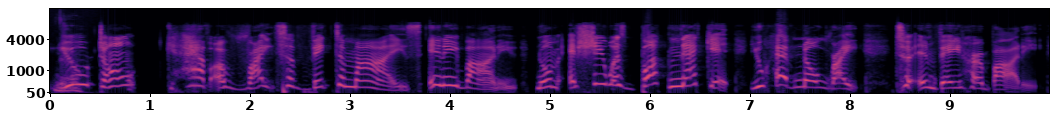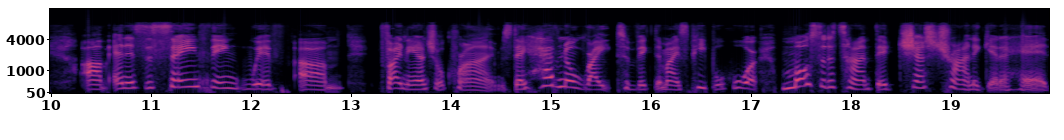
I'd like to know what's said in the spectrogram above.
No. You don't have a right to victimize anybody. No, if she was buck naked, you have no right to invade her body. Um, and it's the same thing with um, financial crimes. They have no right to victimize people who are most of the time they're just trying to get ahead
